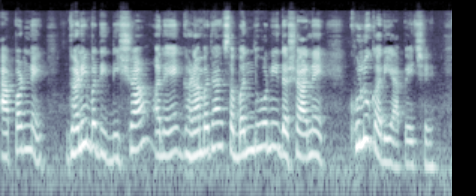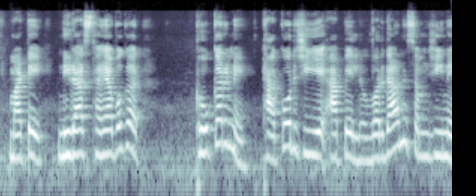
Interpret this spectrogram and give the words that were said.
આપણને ઘણી બધી દિશા અને ઘણા બધા સંબંધોની દશાને ખુલ્લું કરી આપે છે. માટે નિરાશ થયા વગર ઠોકરને ઠાકોરજીએ આપેલ વરદાન સમજીને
